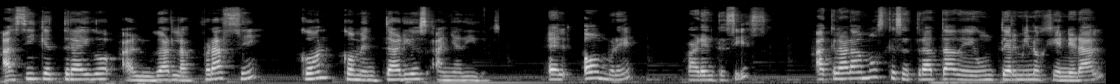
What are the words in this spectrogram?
Así que traigo al lugar la frase con comentarios añadidos. El hombre, paréntesis, aclaramos que se trata de un término general,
